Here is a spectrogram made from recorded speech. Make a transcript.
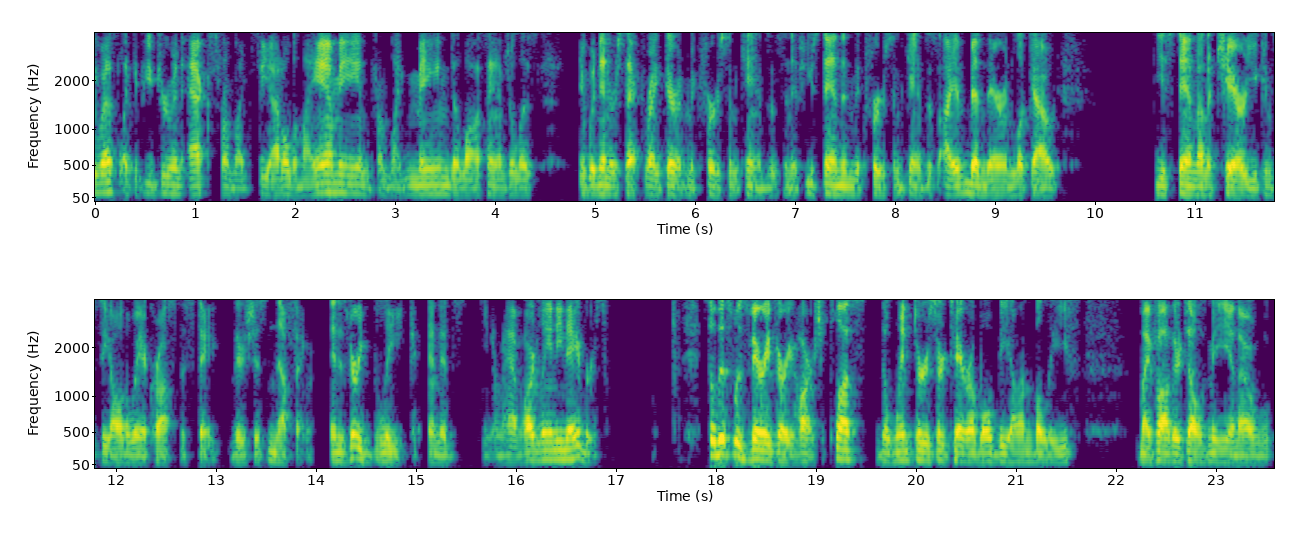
US. Like if you drew an X from like Seattle to Miami and from like Maine to Los Angeles, it would intersect right there at McPherson, Kansas. And if you stand in McPherson, Kansas, I have been there and look out, you stand on a chair, you can see all the way across the state. There's just nothing. And it's very bleak and it's, you don't have hardly any neighbors. So this was very, very harsh. Plus, the winters are terrible beyond belief. My father tells me, you know,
